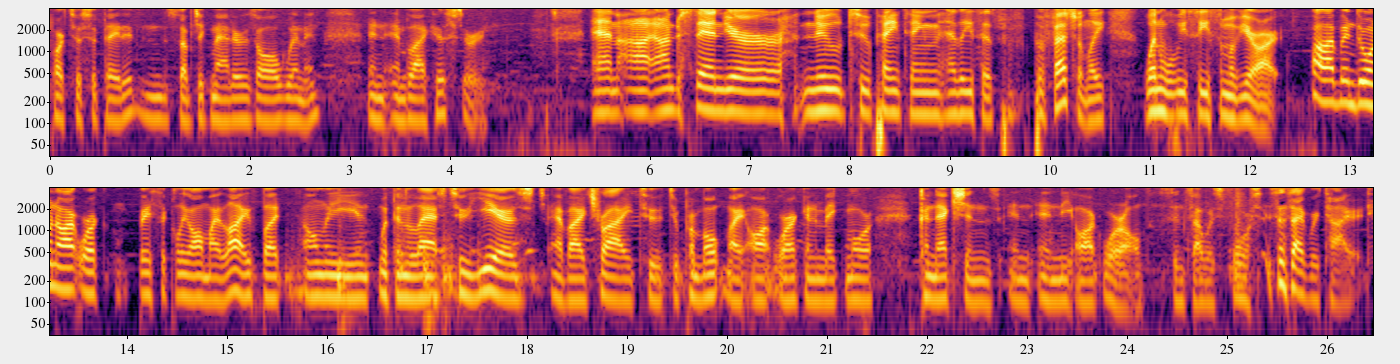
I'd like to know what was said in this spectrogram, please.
participated, and the subject matter is all women in, in black history. And I understand you're new to painting, at least as professionally. When will we see some of your art? Well, I've been doing artwork basically all my life, but only in, within the last two years have I tried to, to promote my artwork and make more connections in, in the art world since I was forced since I've retired.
